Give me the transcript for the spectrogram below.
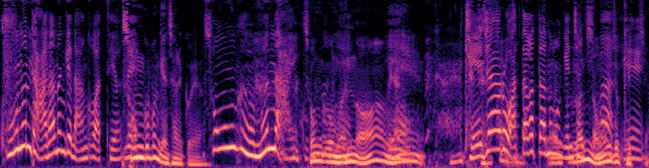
구는 다 안 하는 게 나은 것 같아요. 네. 송금은 괜찮을 거예요. 송금은 아이고 송금은 예. 너 그냥 예. 계좌로 왔다 갔다 하는 건 아, 괜찮지만 너무 좋겠죠.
